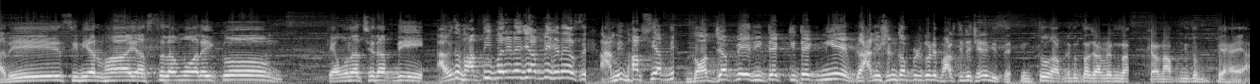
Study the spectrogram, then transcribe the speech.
আরে সিনিয়র ভাই আসসালামু আলাইকুম। কেমন আছেন আপনি? আমি তো ভাবতেই পারি না যে আপনি এখানে আছেন। আমি ভাবছি আপনি লজ্জা পেয়ে রিটেক টিটেক নিয়ে গ্রাজুয়েশন কমপ্লিট করে ভার্সিটি ছেড়ে দিছে। কিন্তু আপনি তো তা যাবেন না কারণ আপনি তো বেহায়া।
